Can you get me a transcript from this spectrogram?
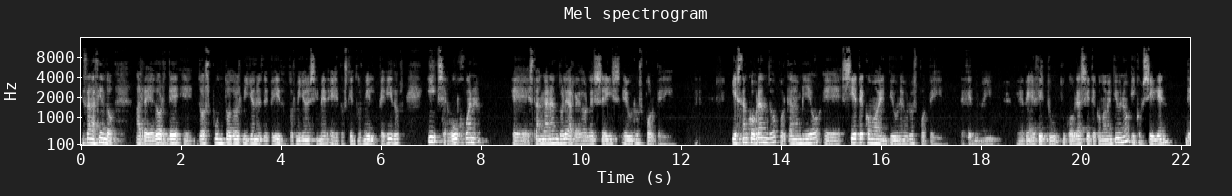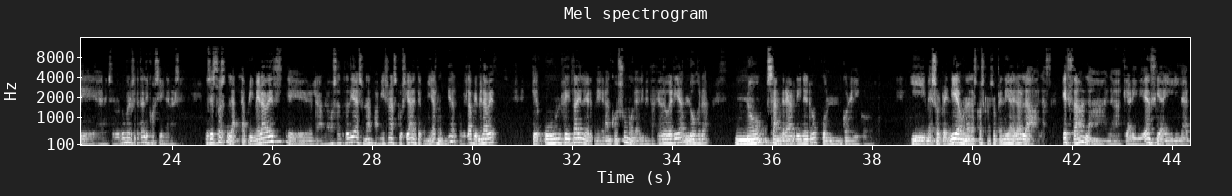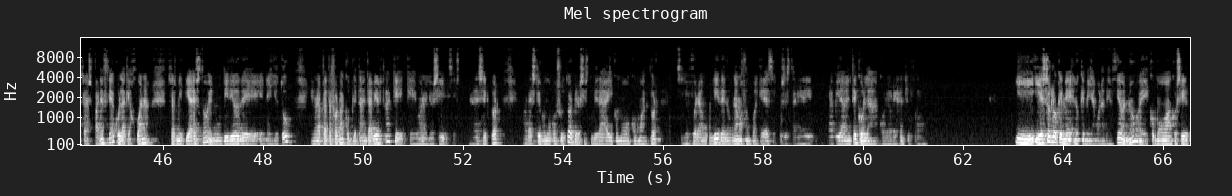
Están haciendo alrededor de 2.2 eh, millones de pedidos, 2 millones y eh, 200.000 pedidos, y según Juana, eh, están ganándole alrededor de 6 euros por pedido. Y están cobrando por cada envío 7,21 eh, euros por pedido. Es decir, es decir tú, tú cobras 7,21 y consiguen, de, han hecho los números y tal, y consiguen ganarse. Pues esto es la, primera vez, eh, hablamos otro día, es una, para mí es una exclusiva, entre comillas, mundial, porque es la primera vez que un retailer de gran consumo de alimentación de hoguería logra no sangrar dinero con, con el ICO. Y me sorprendía, una de las cosas que me sorprendía era la, franqueza, la, clarividencia y la transparencia con la que Juana transmitía esto en un vídeo de en YouTube, en una plataforma completamente abierta que, bueno, yo sí, si estuviera en el sector, ahora estoy como consultor, pero si estuviera ahí como, como actor, si yo fuera un líder un Amazon cualquiera de estos, pues estaría ahí rápidamente con la, con la oreja enchufada. Y, y, esto es lo que me, lo que me llamó la atención, ¿no? Eh, cómo han conseguido.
